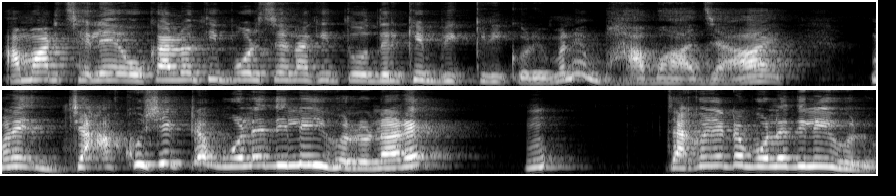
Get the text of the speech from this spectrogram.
আমার ছেলে ওকালতি পড়ছে নাকি তোদেরকে বিক্রি করে? মানে ভাবা যায়। মানে যা খুশি একটা বলে দিলেই হলো না রে। হুম যা খুশি একটা বলে দিলেই হলো।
